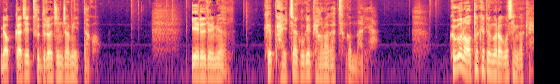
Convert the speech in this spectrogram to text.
몇 가지 두드러진 점이 있다고. 예를 들면 그 발자국의 변화 같은 건 말이야. 그건 어떻게 된 거라고 생각해?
